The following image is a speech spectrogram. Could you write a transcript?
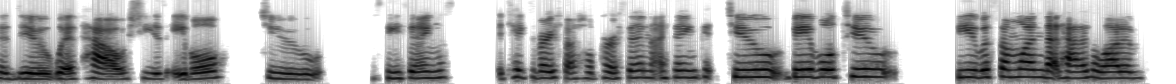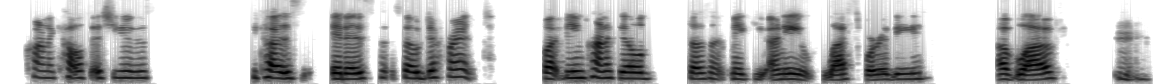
to do with how she is able to see things it takes a very special person, I think, to be able to be with someone that has a lot of chronic health issues because it is so different. But being chronic ill doesn't make you any less worthy of love mm.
